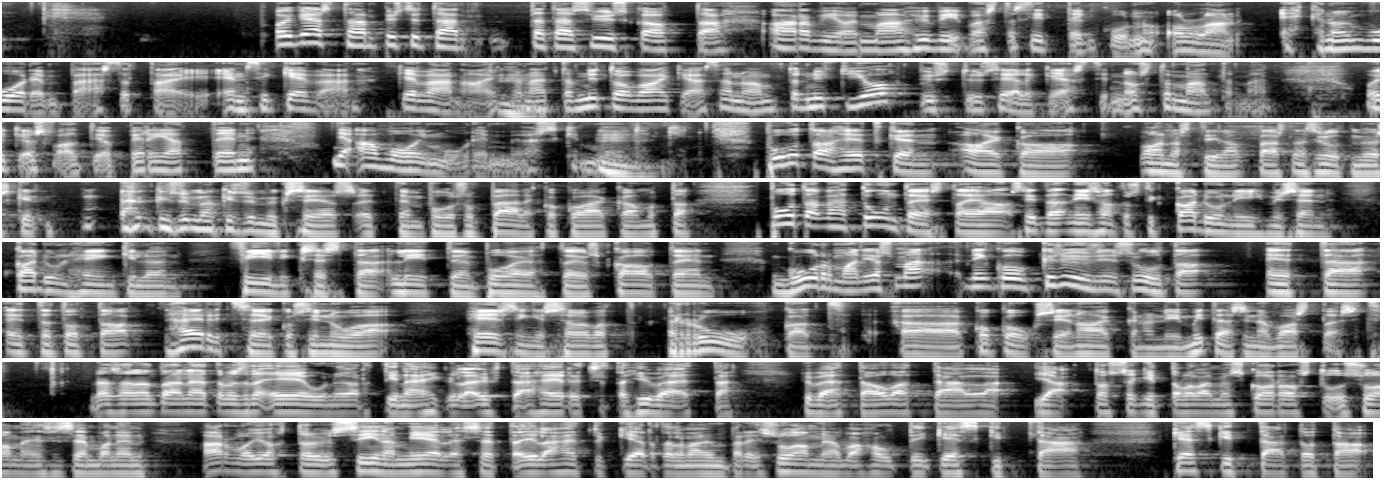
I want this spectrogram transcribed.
Oikeastaan pystytään tätä syyskautta arvioimaan hyvin vasta sitten, kun ollaan ehkä noin vuoden päästä tai ensi kevään, kevään aikana. Mm. Että nyt on vaikea sanoa, mutta nyt jo pystyy selkeästi nostamaan tämän oikeusvaltioperiaatteen ja avoimuuden myöskin muutenkin. Mm. Puhutaan hetken aikaa Anna-Stiina, päästään sinut myöskin kysymään kysymyksiä, jos etten puhu sun päälle koko aikaa, mutta puhutaan vähän tunteesta ja sitä niin sanotusti kadun ihmisen, kadun henkilön fiiliksestä liittyen puheenjohtajuuskauteen. Gurman, jos mä niin kysyisin sulta, että, että tota, häiritseekö sinua Helsingissä olevat ruuhkat ää, kokouksien aikana, niin mitä sinä vastaisit? No sanotaan näin, tämmöisenä EU-nörttinä ei kyllä yhtään häiritse, että hyvä, että, hyvä, että ovat täällä. Ja tossakin tavallaan myös korostuu Suomeen se semmoinen arvojohtajuus siinä mielessä, että ei lähetty kiertelemään ympäri Suomea, vaan haluttiin keskittää, keskittää tota,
